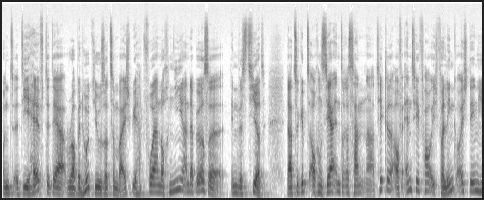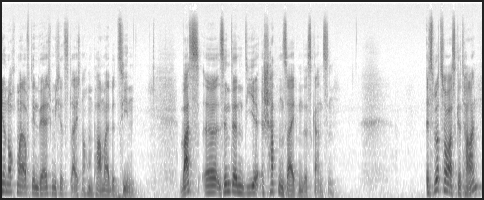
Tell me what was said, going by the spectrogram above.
und äh, die Hälfte der Robinhood-User zum Beispiel hat vorher noch nie an der Börse investiert. Dazu gibt es auch einen sehr interessanten Artikel auf NTV. Ich verlinke euch den hier nochmal, auf den werde ich mich jetzt gleich noch ein paar Mal beziehen. Was äh, sind denn die Schattenseiten des Ganzen? Es wird zwar was getan,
